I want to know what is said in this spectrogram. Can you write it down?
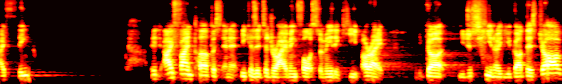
i think it, i find purpose in it because it's a driving force for me to keep all right you've got you just you know you got this job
